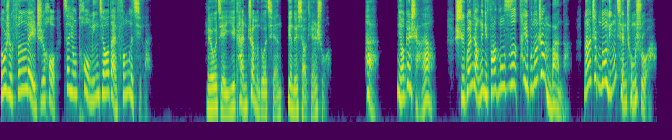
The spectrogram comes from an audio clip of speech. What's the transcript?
都是分类之后再用透明胶带封了起来。刘姐一看这么多钱，便对小田说：“嗨，你要干啥呀？史馆长给你发工资，他也不能这么办呐。”拿这么多零钱充数啊！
